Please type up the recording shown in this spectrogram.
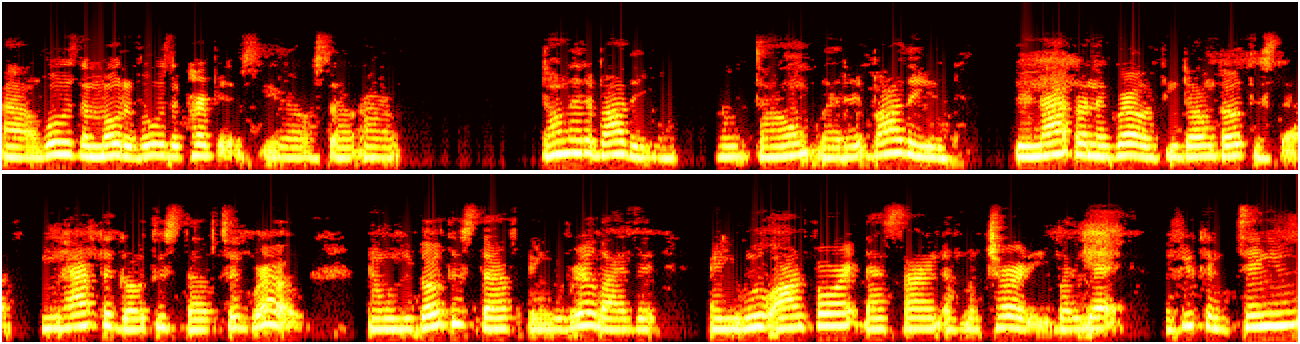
um, what was the motive? What was the purpose? You know, so um, don't let it bother you. Don't let it bother you. You're not going to grow if you don't go through stuff. You have to go through stuff to grow. And when you go through stuff and you realize it and you move on for it, that's sign of maturity. But yet, if you continue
